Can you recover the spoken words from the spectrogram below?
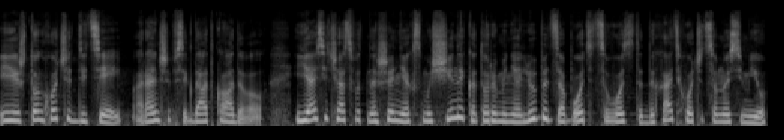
И что он хочет детей, а раньше всегда откладывал. И я сейчас в отношениях с мужчиной, который меня любит, заботится, возит отдыхать, хочет со мной семью.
